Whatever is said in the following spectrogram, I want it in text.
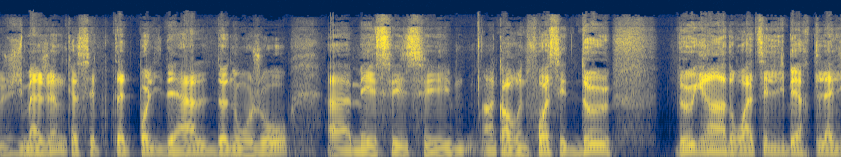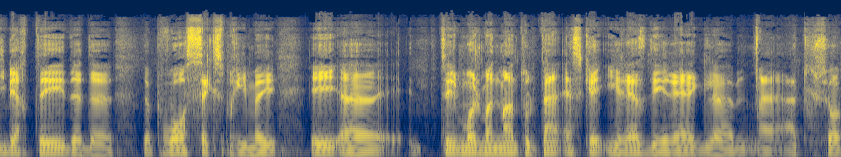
j'imagine que c'est peut-être pas l'idéal de nos jours, mais c'est c'est encore une fois, c'est deux deux grands droits, liberté, la liberté de, de, de pouvoir s'exprimer. Et euh, moi, je me demande tout le temps, est-ce qu'il reste des règles euh, à, tout ça?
